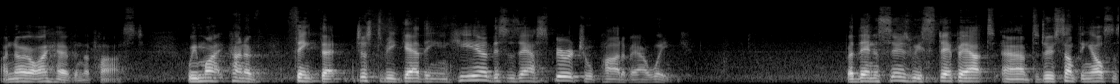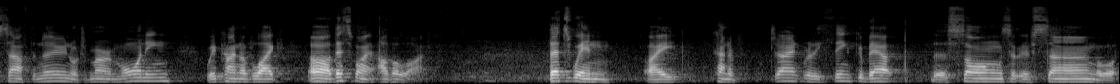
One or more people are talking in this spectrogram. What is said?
I know I have in the past. We might kind of think that just to be gathering here, this is our spiritual part of our week. But then, as soon as we step out uh, to do something else this afternoon or tomorrow morning, we're kind of like, oh, that's my other life. That's when I kind of don't really think about the songs that we've sung or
